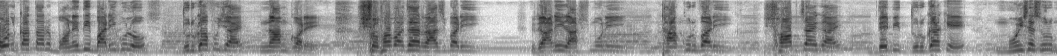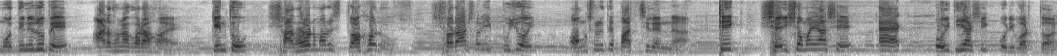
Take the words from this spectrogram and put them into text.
কলকাতার বনেদি বাড়িগুলো দুর্গাপূজায় নাম করে। শোভাবাজার রাজবাড়ি, রানী রাসমণি ঠাকুর বাড়ি সব জায়গায় দেবী দুর্গাকে মহিষাসুর মর্দিনী রূপে আরাধনা করা হয়। কিন্তু সাধারণ মানুষ তখনও সরাসরি পুজোয় অংশ নিতে পারছিলেন না। ঠিক সেই সময় আসে এক ঐতিহাসিক পরিবর্তন,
